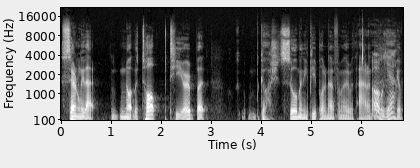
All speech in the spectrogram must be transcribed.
certainly that not the top tier, but gosh, so many people are now familiar with Arran. Oh, yeah. You know,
